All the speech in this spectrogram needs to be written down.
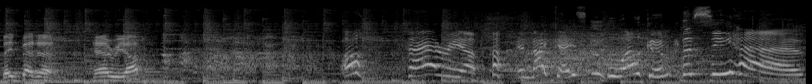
They'd better hurry up. Oh, hurry up! In that case, welcome the sea hares.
